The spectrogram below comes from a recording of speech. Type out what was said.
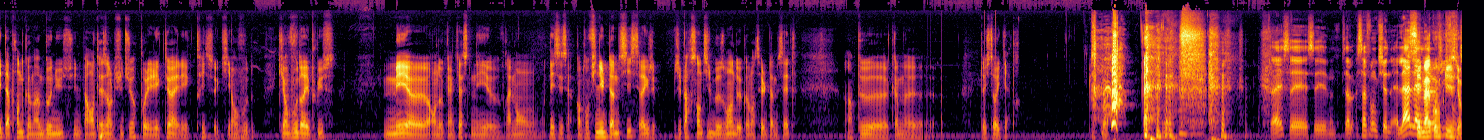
est à prendre comme un bonus, une parenthèse dans le futur pour les lecteurs et les lectrices qui en, voud- qui en voudraient plus. Mais euh, en aucun cas ce n'est euh, vraiment nécessaire. Quand on finit le tome 6, c'est vrai que j'ai- pas ressenti le besoin de commencer le tome 7, un peu euh, comme euh, Toy Story 4. Ouais, c'est, c'est- ça, ça fonctionne. Là, C'est ma conclusion.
